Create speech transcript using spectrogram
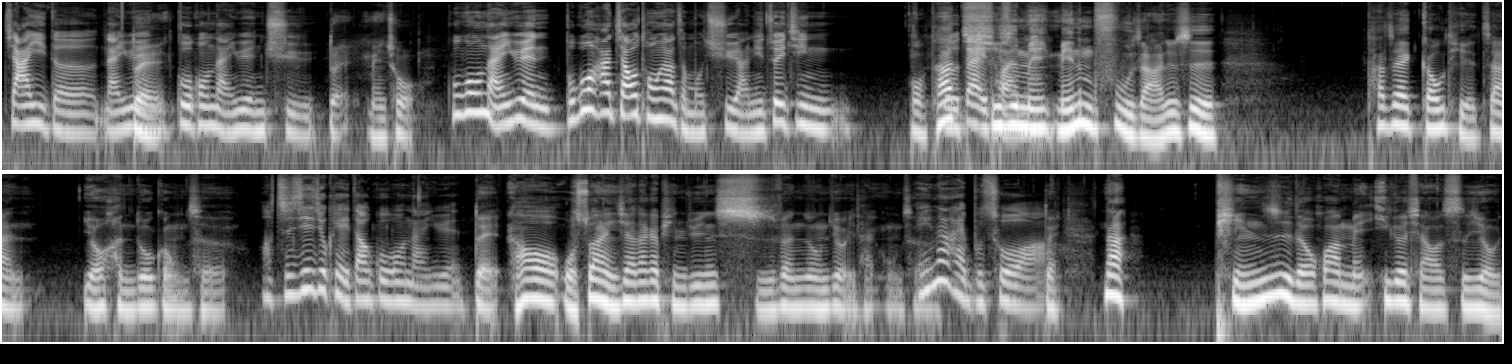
嘉义的南苑，故宫南苑去。对，没错。故宫南院，不过它交通要怎么去啊？你最近哦，它其实没没那么复杂，就是它在高铁站有很多公车哦，直接就可以到故宫南院。对，然后我算了一下，大概平均十分钟就有一台公车。诶，那还不错啊。对，那平日的话，每一个小时有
